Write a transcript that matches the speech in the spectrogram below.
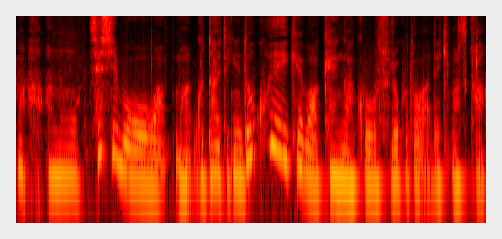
まあ、あのセシボは、まあ、具体的にどこへ行けば見学をすることができますか？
